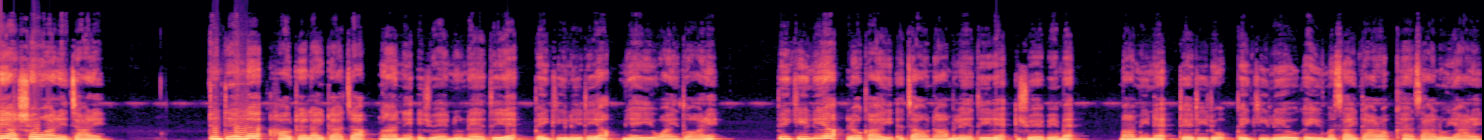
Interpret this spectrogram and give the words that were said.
ဲကရှုံးရတယ်ကြားတယ်။တင်တင်လက်ဟောက်ထက်လိုက်တာကြောင့်ငါးနှစ်အရွယ်နုနယ်သေးတဲ့ပင်ကီလေးတစ်ယောက်မျက်ရည်ဝိုင်းသွားတယ်။ပင်ကီလေးကလောကကြီးအကြောင်းနားမလဲသေးတဲ့အရွယ်ပေမဲ့မမီနဲ့ဒယ်ဒီတို့ပင်ကီလေးကိုဂယုမဆိုင်တာတော့ခံစားလို့ရတယ်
